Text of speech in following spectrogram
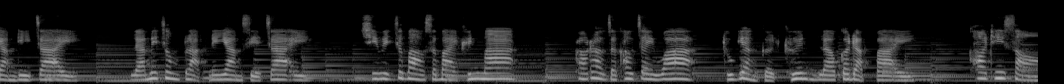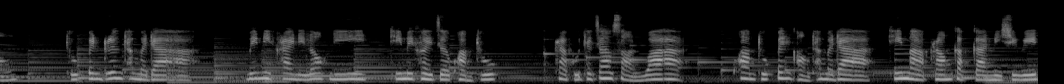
ยามดีใจ และไม่จมปลักในยามเสียใจ ชีวิตจะเบาสบายขึ้นมาก เพราะเราจะเข้าใจว่าทุกอย่างเกิดขึ้นแล้วก็ดับไป ข้อที่สองทุกเป็นเรื่องธรรมดา ไม่มีใครในโลกนี้ที่ไม่เคยเจอความทุกข์ พระพุทธเจ้าสอนว่า ความทุกข์เป็นของธรรมดาที่มาพร้อมกับการมีชีวิต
